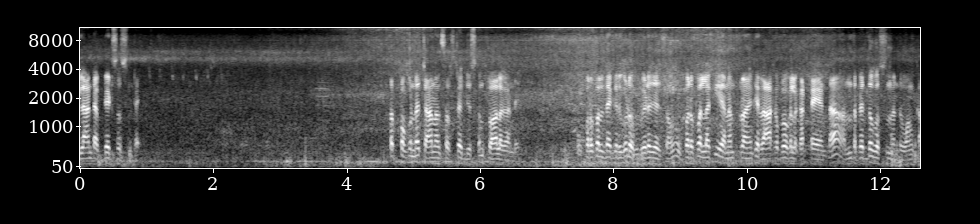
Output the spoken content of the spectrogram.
ఇలాంటి అప్డేట్స్ వస్తుంటాయి. తప్పకుండా ఛానల్ సబ్స్క్రైబ్ చేసుకొని ఫాలో కండి. ఉప్పరపల్లి దగ్గర కూడా ఒక వీడియో చేస్తాం. ఉప్పరపల్లికి అనంతపురానికి రాకపోకలు కట్టాయంట. అంత పెద్దగా వస్తుందండి వంక.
